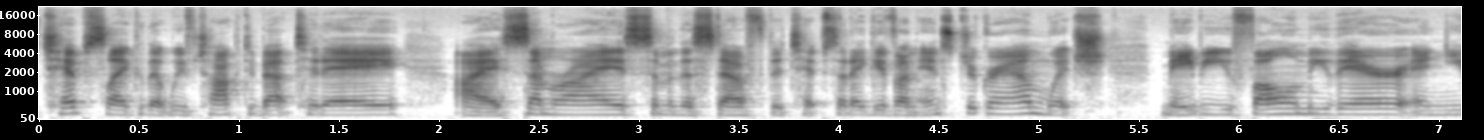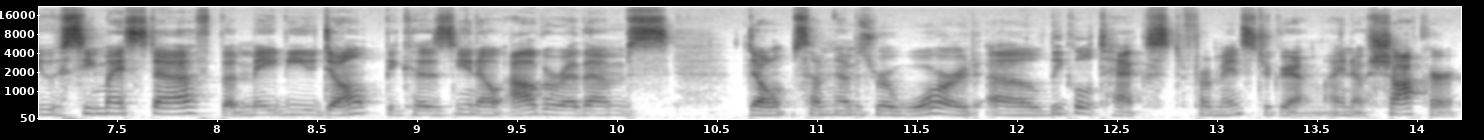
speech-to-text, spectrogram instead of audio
tips like that we've talked about today. I summarize some of the stuff, the tips that I give on Instagram, which maybe you follow me there and you see my stuff, but maybe you don't because, you know, algorithms don't sometimes reward a legal text from Instagram. I know, shocker,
